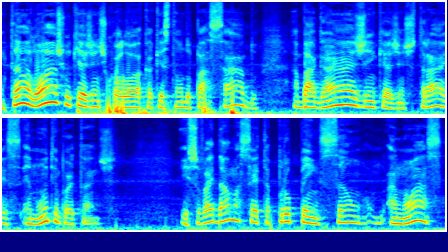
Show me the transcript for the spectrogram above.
Então é lógico que a gente coloca a questão do passado a bagagem que a gente traz é muito importante. Isso vai dar uma certa propensão a nós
